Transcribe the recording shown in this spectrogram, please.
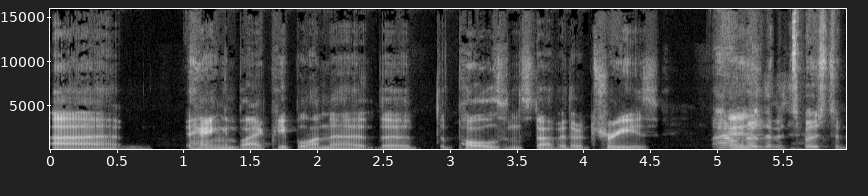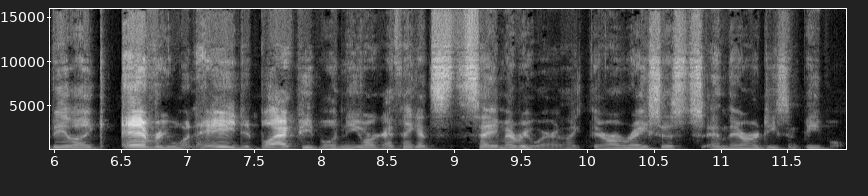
uh Mhm. hanging black people on the the the poles and stuff at their trees I don't know that it's supposed to be like everyone hated black people in New York. I think it's the same everywhere. Like there are racists and there are decent people.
